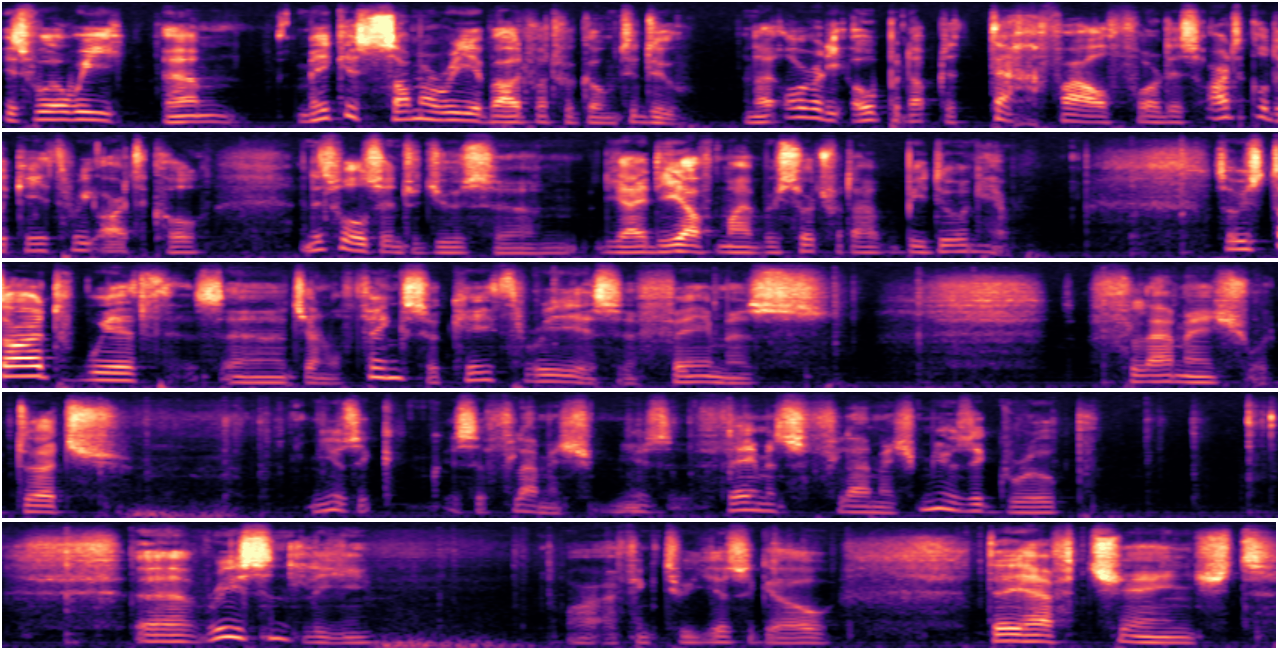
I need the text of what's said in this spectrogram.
is where we um, make a summary about what we're going to do. And I already opened up the TeX file for this article, the K3 article, and this will also introduce um, the idea of my research, what I'll be doing here. So we start with uh, general things. So K3 is a famous Flemish or Dutch music is a Flemish music, famous Flemish music group. Uh, recently, or I think two years ago, they have changed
